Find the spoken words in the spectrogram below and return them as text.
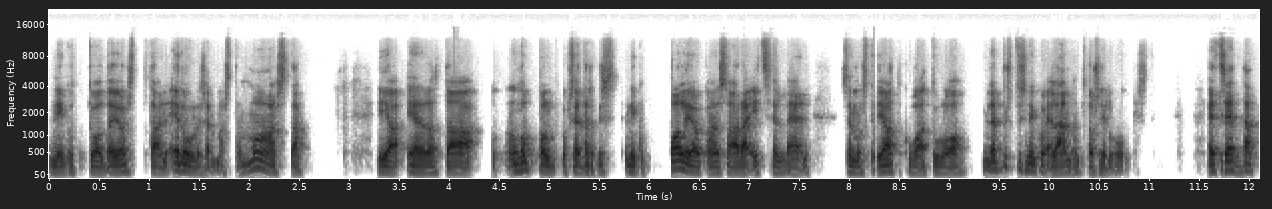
niin kuin tuolta jostain edullisemmasta maasta, ja, ja tota, loppujen lopuksi ei tarvitsisi niin kuin paljonkaan saada itselleen semmoista jatkuvaa tuloa, millä pystyisi niin kuin elämään tosi lunkista. Et se, että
